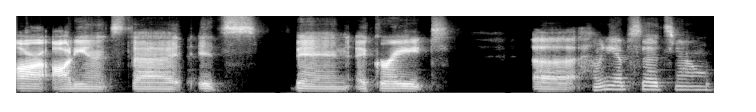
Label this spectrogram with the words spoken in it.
our audience that it's been a great uh how many episodes now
